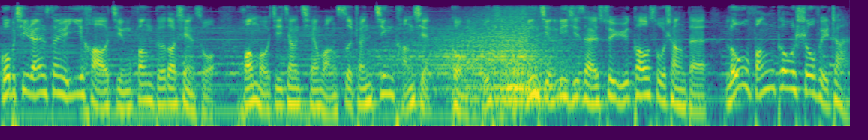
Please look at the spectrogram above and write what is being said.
果不其然，三月一号，警方得到线索，黄某即将前往四川金堂县购买毒品。民警立即在绥渝高速上的楼房沟收费站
